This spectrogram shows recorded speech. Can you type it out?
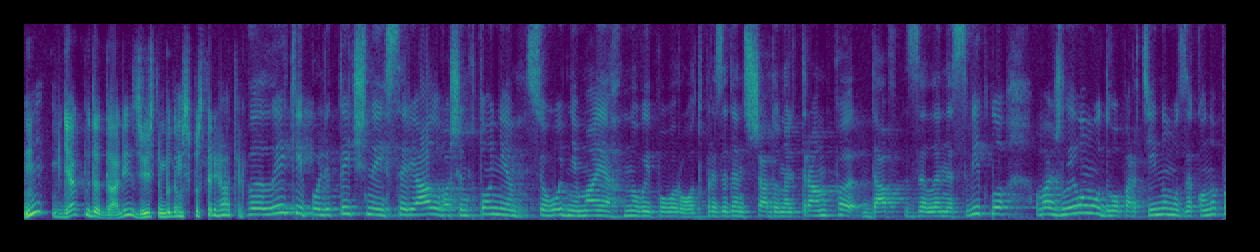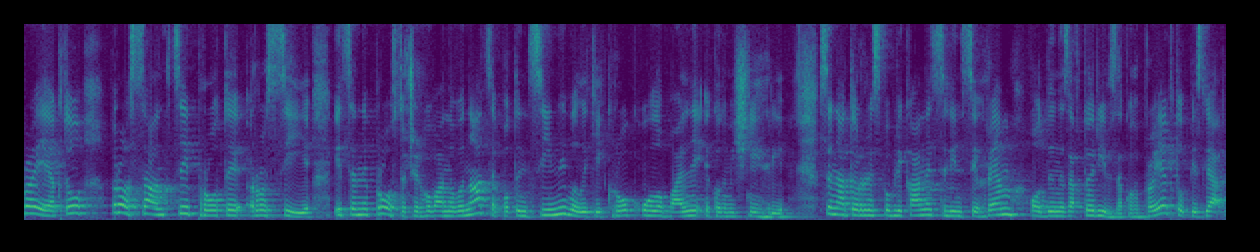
Ну як буде далі? Звісно, будемо спостерігати. Великий політичний серіал у Вашингтоні сьогодні має новий поворот. Президент США Дональд Трамп дав зелене світло важливому двопартійному законопроєкту про санкції проти Росії. І це не просто чергова новина, це потенційний великий крок у глобальній економічній грі. Сенатор республіканець Лінсі Грем, один із авторів законопроєкту, після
